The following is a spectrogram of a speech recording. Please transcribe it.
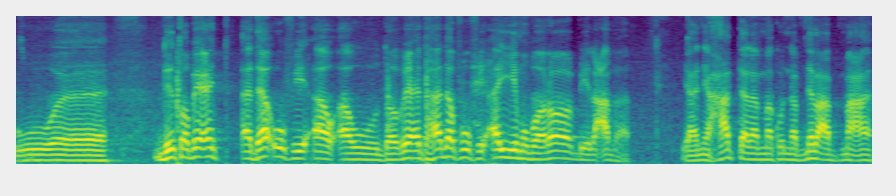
ودي طبيعة أداؤه في أو أو طبيعة هدفه في أي مباراة بيلعبها. يعني حتى لما كنا بنلعب مع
